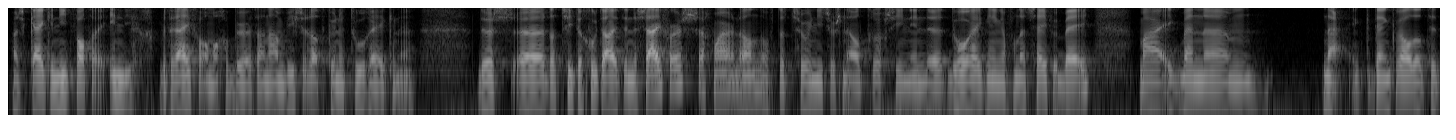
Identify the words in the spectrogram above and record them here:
Maar ze kijken niet wat er in die bedrijven allemaal gebeurt en aan wie ze dat kunnen toerekenen. Dus uh, dat ziet er goed uit in de cijfers, zeg maar dan. Of dat zul je niet zo snel terugzien in de doorrekeningen van het CPB. Maar ik ben, um, nou, ik denk wel dat dit,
